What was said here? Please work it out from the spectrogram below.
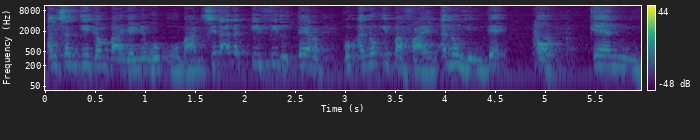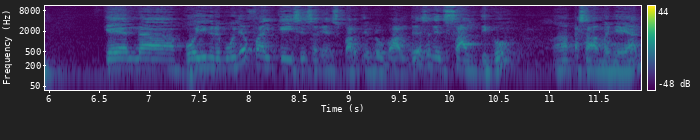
Ang sandigang bayan yung hukuman. Sila ang nagpi-filter kung anong ipa-file, anong hindi. Oh, can can uh, Boying Remulla file cases against Martin Romualdez, against Saldico? Mga kasama niya yan?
